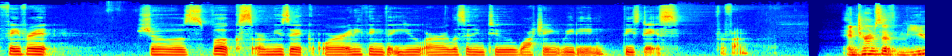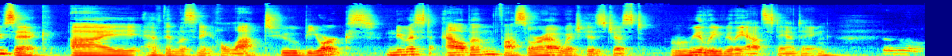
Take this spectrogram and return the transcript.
favorite shows, books, or music, or anything that you are listening to, watching, reading these days for fun? In terms of music, I have been listening a lot to Bjork's newest album, Fossora, which is just really, really outstanding. Ooh,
